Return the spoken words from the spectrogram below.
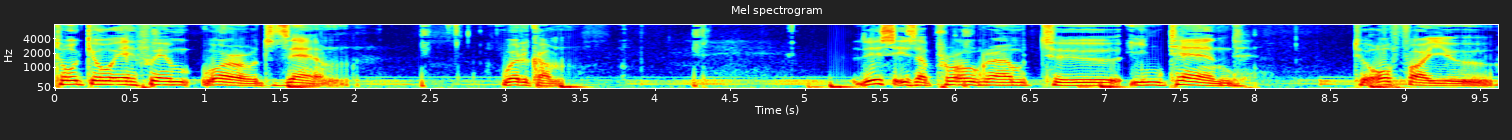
Tokyo FM World Zen. Welcome. This is a program to intend to offer you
